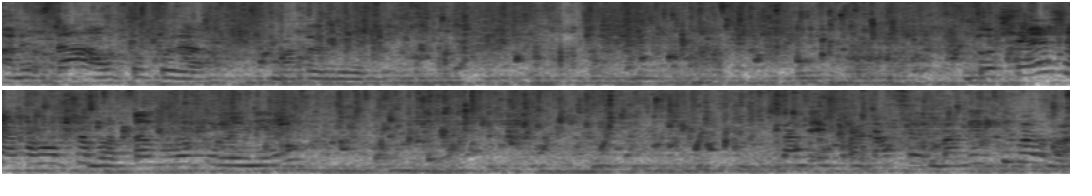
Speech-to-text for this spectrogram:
ওইটা আরেকটা অল্প করে মাথা দিয়ে দিই। তো শেষ এখন হচ্ছে ভর্তাগুলো তুলে নিই। সাথে একটা কাছের বাকি দিতে পারবা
